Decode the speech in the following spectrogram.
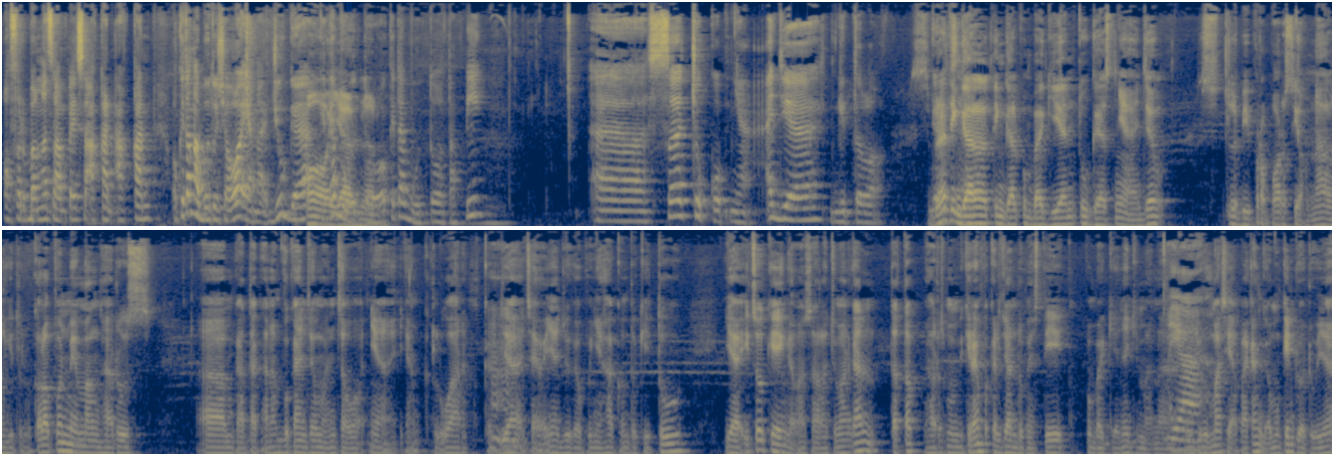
over banget sampai seakan-akan oh kita nggak butuh cowok ya nggak juga. Oh, kita iya, butuh benar. kita butuh. Tapi eh, secukupnya aja gitu loh. Sebenarnya tinggal tinggal pembagian tugasnya aja lebih proporsional gitu loh. Kalaupun memang harus em, katakanlah bukan cuma cowoknya yang keluar kerja ceweknya juga punya hak untuk itu ya itu oke nggak masalah cuman kan tetap harus memikirkan pekerjaan domestik pembagiannya gimana Iya. di rumah siapa kan nggak mungkin dua-duanya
